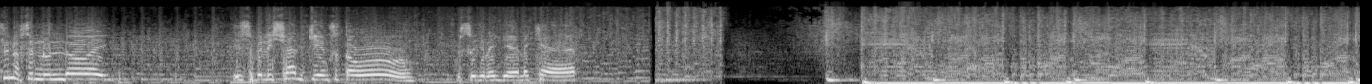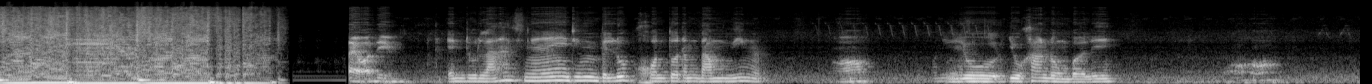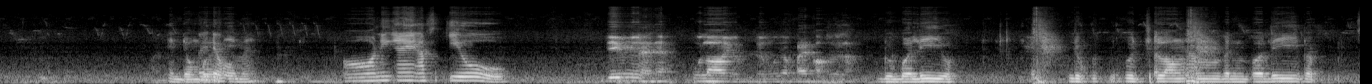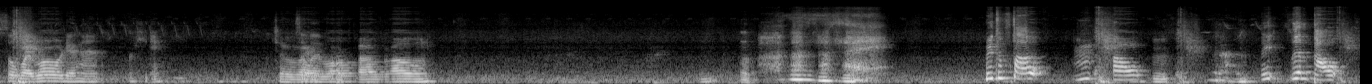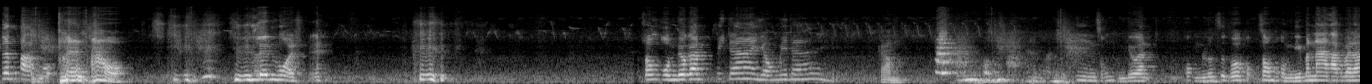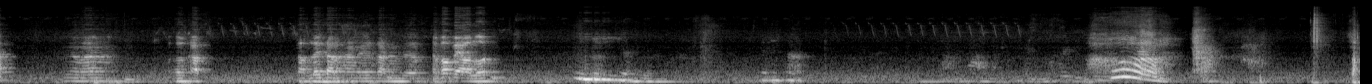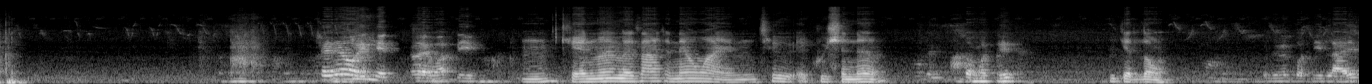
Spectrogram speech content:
สนับสนุนโดย Inspiration Game Store ซื้อกันได้เยอะนะครับไหนวะทีม Endurance ไงที่มันเป็นรูปคนตัวดำๆวิ่งอะ อ๋อ อยู่อยู่ข้างดงเบอร์รี่ เห็นดงเบอเฮ้ยเดี๋ยวร์ผรี่มไหมอ๋อ นี่ไง อัพสกิลทีมอยู่ไหนเนี่ย กูรออยู่ เดี๋ยวกูจะไปเกาะอื่นละดูเบอร์รี่อยู่เดี๋ยวกูกูจะลองทำเป็นเบอร์รี่แบบ survival เดี๋ยวฮะ โอเค survival survival เฮ้ยทุบเตาอืมเตาอืมเฮ้ยเพื่อนเตาเพื่อนเตาเพื่อนเต่า เล่นหมด ทรงผมเดียวกันไม่ได้ยอมไม่ได้กรรมอืมทรงผมเดียวกัน ผมรู้สึกว่าทรงผมนี้มันน่ารักไปแล้วเนี่ยมาเออกลับกลับเลยกลับทางเดิมกลับทางเดิมแล้วก็ไปเอารถใช้แนวไอเทสอะไรวะทีม อืมเคนมันเลยสร้างช anel ใหม่มันชื่อ Executioner ส่งมาดิที่เก็ตลงกูจะไปกดดีไลค์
